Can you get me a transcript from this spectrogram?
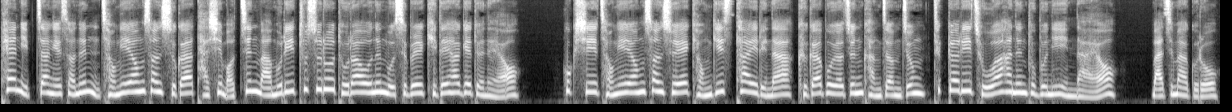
팬 입장에서는 정혜영 선수가 다시 멋진 마무리 투수로 돌아오는 모습을 기대하게 되네요. 혹시 정혜영 선수의 경기 스타일이나 그가 보여준 강점 중 특별히 좋아하는 부분이 있나요? 마지막으로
